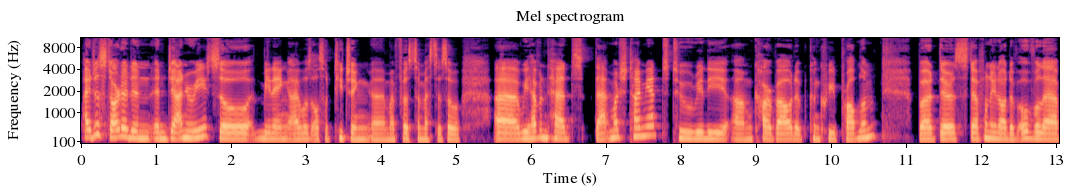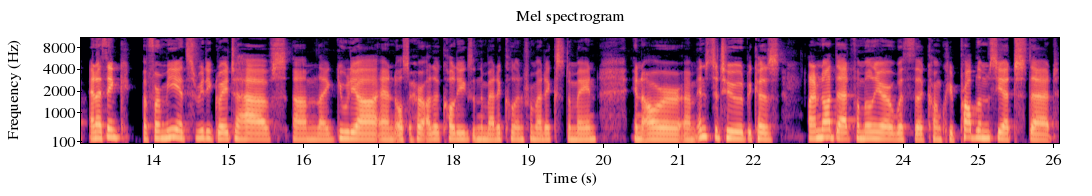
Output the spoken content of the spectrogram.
I just started in, in January, so meaning I was also teaching uh, my first semester. So uh, we haven't had that much time yet to really um, carve out a concrete problem, but there's definitely a lot of overlap. And I think uh, for me, it's really great to have um, like Julia and also her other colleagues in the medical informatics domain in our um, institute because I'm not that familiar with the concrete problems yet that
